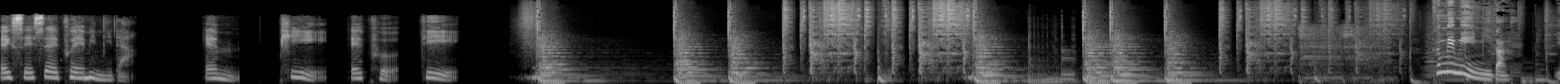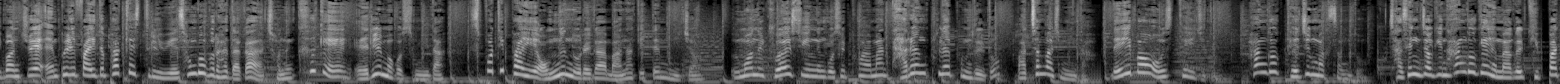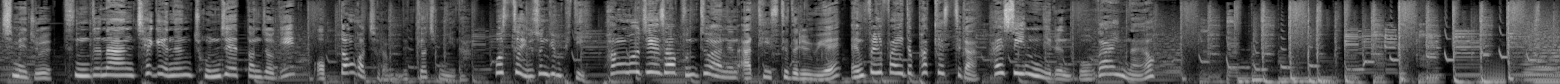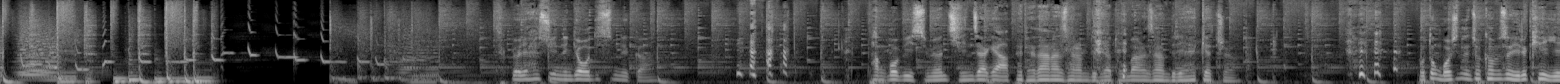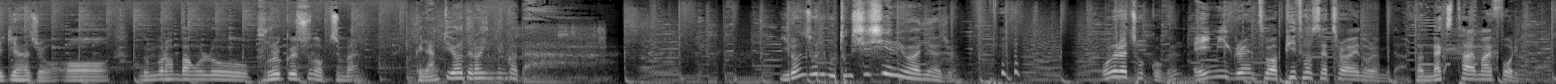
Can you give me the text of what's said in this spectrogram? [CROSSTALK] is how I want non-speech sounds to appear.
XSFM입니다. M, P, F, D. 큰미미입니다. 이번 주에 Amplified 팟캐스트를 위해 선곡을 하다가 저는 크게 애를 먹었습니다. 스포티파이에 없는 노래가 많았기 때문이죠. 음원을 구할 수 있는 곳을 포함한 다른 플랫폼들도 마찬가지입니다. 네이버 온스테이지도 한국 대중음악상도 자생적인 한국의 음악을 뒷받침해줄 든든한 체계는 존재했던 적이 없던 것처럼 느껴집니다. 호스트 유승균 PD, 황무지에서 분투하는 아티스트들을 위해 Amplified 팟캐스트가 할 수 있는 일은 뭐가 있나요? 특별히 할 수 있는 게 어디 있습니까? [LAUGHS] 방법이 있으면 진작에 앞에 대단한 사람들이나 돈 많은 사람들이 했겠죠. 보통 멋있는 척하면서 이렇게 얘기하죠. 어, 눈물 한 방울로 불을 끌 순 없지만 그냥 뛰어들어 있는 거다. 이런 소리 보통 CCM이 많이 하죠. 오늘의 첫 곡은 에이미 그랜트와 피터 세트라의 노래입니다. The Next Time I Fall입니다.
